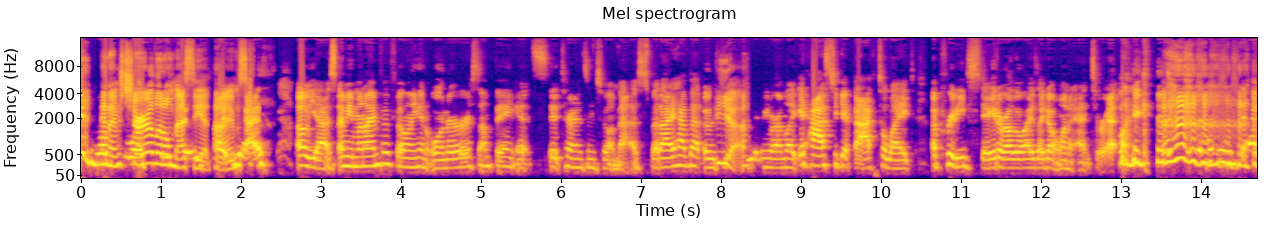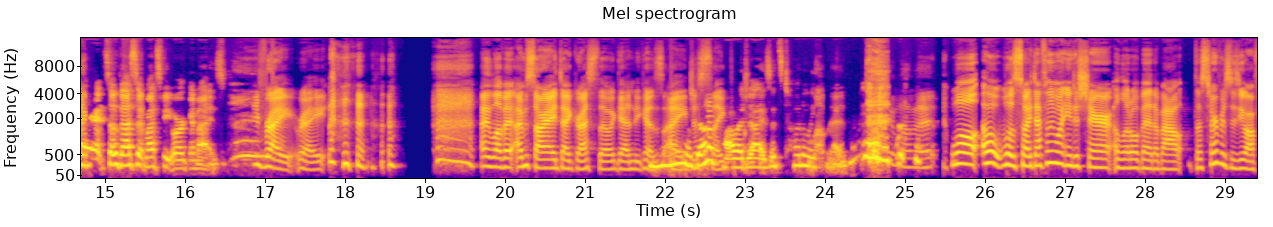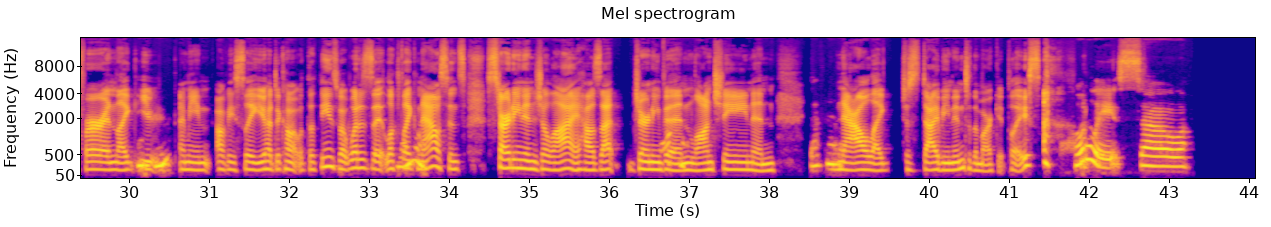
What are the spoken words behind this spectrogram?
and I'm sure a little messy at times. Yes. Oh yes. I mean, when I'm fulfilling an order or something, it's it turns into a mess. But I have that OCD Yeah. in me where I'm like, it has to get back to like a pretty state, or otherwise I don't want to enter it. Like enter it, so thus it must be organized. right, right. I love it. I'm sorry I digress though again because I just don't like apologize. It's totally love good. I love it. Well, oh, well, so I definitely want you to share a little bit about the services you offer and like Mhm. you I mean, obviously you had to come up with the themes, but what does it look like Yeah. now since starting in July? How's that journey Yeah. been launching and Definitely. now like just diving into the marketplace? Totally. So,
